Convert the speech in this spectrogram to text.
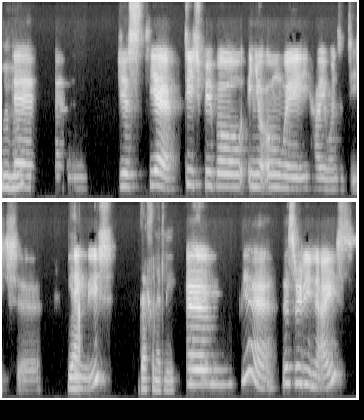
mm-hmm. and, and, just yeah teach people in your own way how you want to teach uh, yeah, English. Definitely. Um, yeah, that's really nice.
